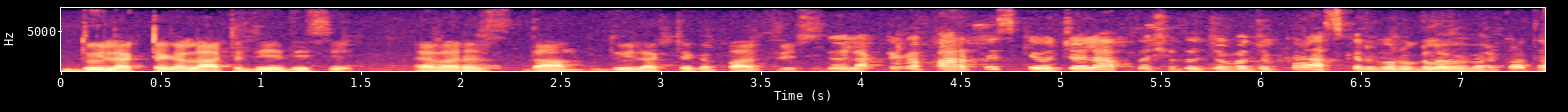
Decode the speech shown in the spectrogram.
দুই লাখ টাকা লাটে দিয়ে দিছি। এভারেজ দাম দুই লাখ টাকা পার পিস দুই লাখ টাকা পার পিস কেউ চাইলে আপনার সাথে যোগাযোগ করে আজকের গরুগুলোর ব্যাপারে কথা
